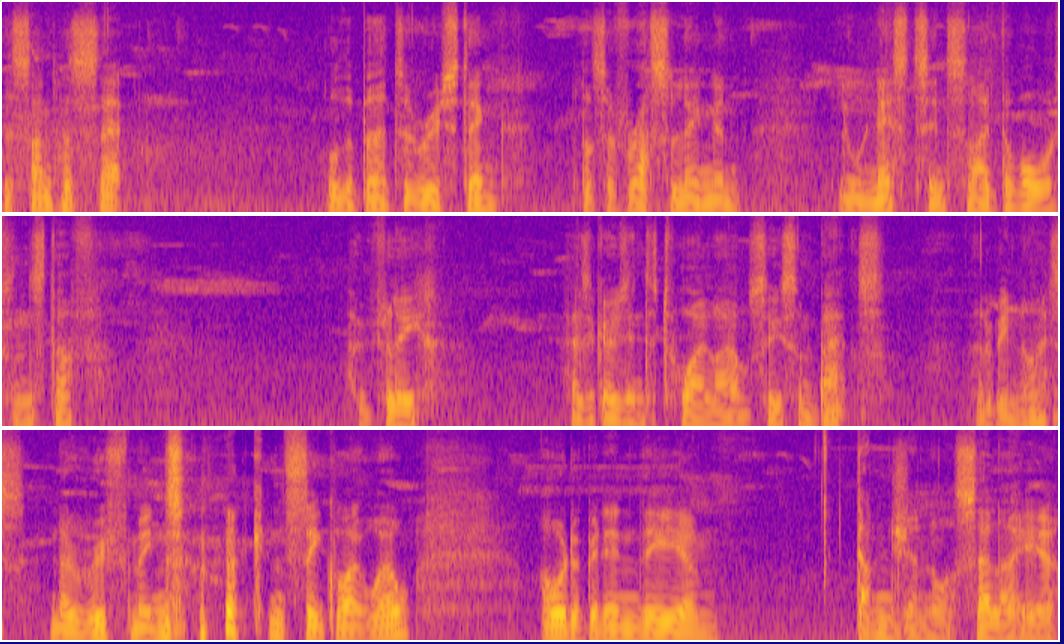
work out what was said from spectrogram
The sun has set, all the birds are roosting, lots of rustling and little nests inside the walls and stuff. Hopefully as it goes into twilight I'll see some bats, that'll be nice. No roof means I can see quite well. I would have been in the um, dungeon or cellar here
